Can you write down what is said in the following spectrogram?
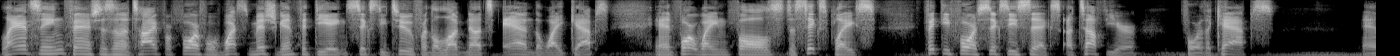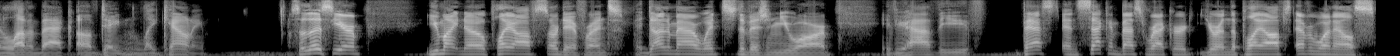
Lansing finishes in a tie for fourth with West Michigan, 58 and 62 for the Lugnuts and the Whitecaps. And Fort Wayne falls to sixth place, 54 66, a tough year for the Caps and 11 back of Dayton Lake County. So this year, you might know playoffs are different. It doesn't matter which division you are. If you have the best and second best record, you're in the playoffs. Everyone else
